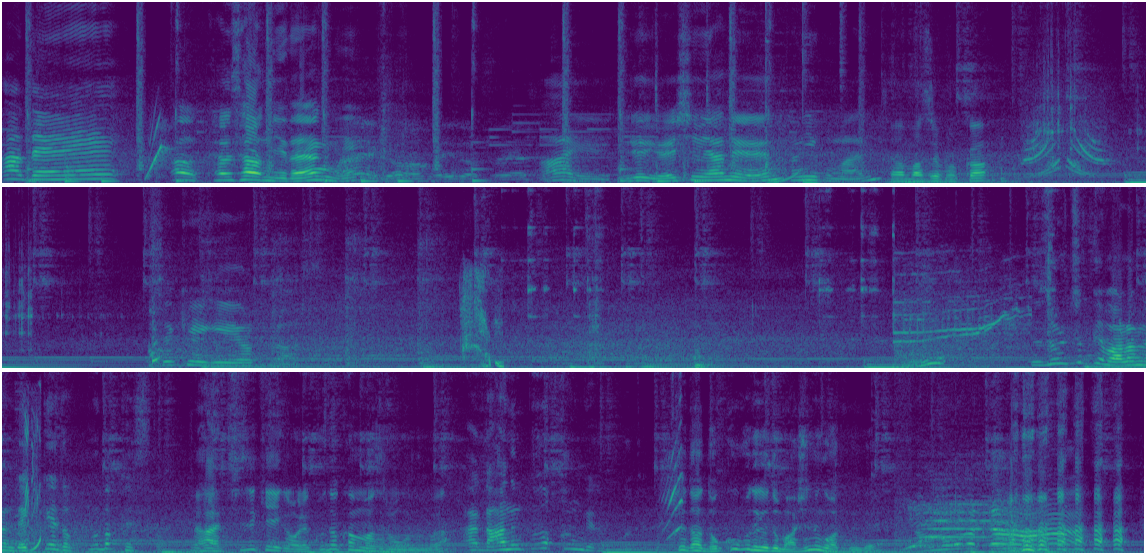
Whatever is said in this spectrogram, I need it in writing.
아네 아 감사합니다 형님 그럼 매니저 아 예. 일을 열심히 하는 형이구만 자 맛을 볼까? 치즈케이크 이렇게 나왔어 솔직히 말하면 내게 더 꾸덕했어 아 치즈케이크가 원래 꾸덕한 맛으로 먹는 거야? 아 나는 꾸덕한 게 좋거든 근데 나 너 거보다 이게 더 맛있는 거 같은데? 안 먹어봤잖아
